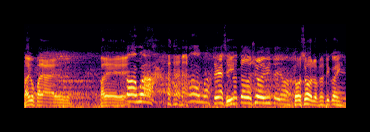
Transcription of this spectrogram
Algo para el... Para el... Agua, agua. Estoy haciendo ¿Sí? todo yo, viste, no. Todo solo, Francisco ahí.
